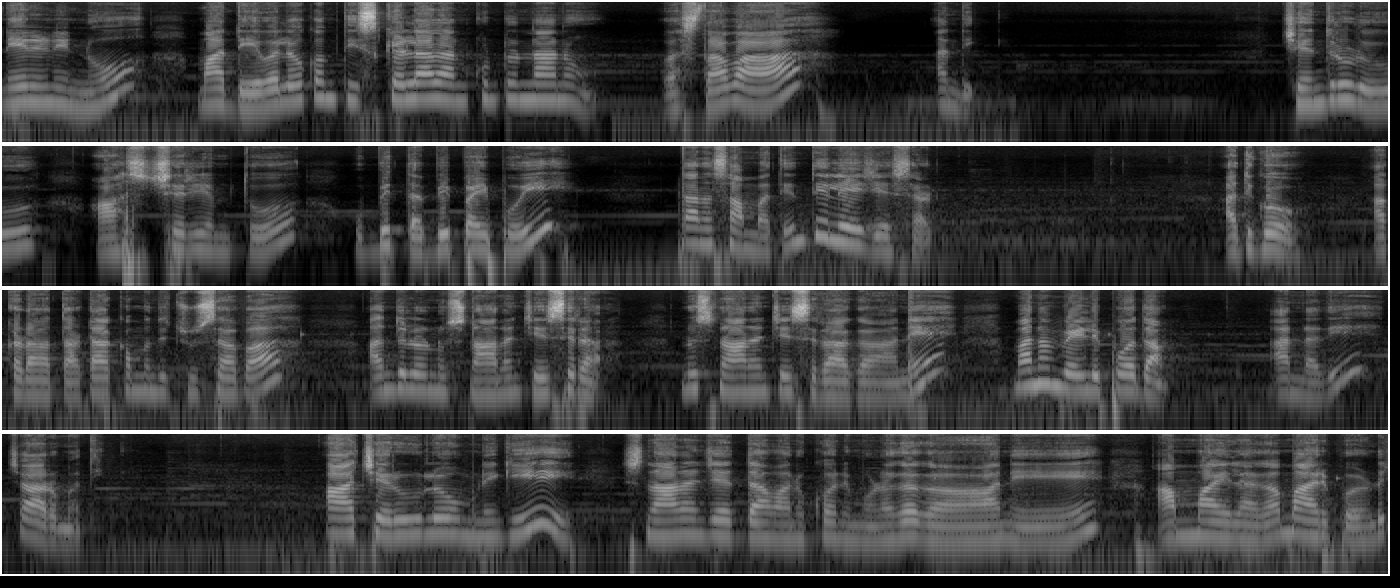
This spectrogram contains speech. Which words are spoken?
నేను నిన్ను మా దేవలోకం తీసుకెళ్ళాలనుకుంటున్నాను. వస్తావా? అంది. చంద్రుడు ఆశ్చర్యంతో ఉబ్బి తబ్బిపైపోయి తన సమ్మతిని తెలియజేశాడు. అదిగో అక్కడ తటాక తటాకం చూసావా అందులో నువ్వు స్నానం చేసిరా నువ్వు స్నానం చేసి రాగానే మనం వెళ్ళిపోదాం అన్నది చారుమతి. ఆ చెరువులో మునిగి స్నానం చేద్దాం అనుకొని మునగగానే అమ్మాయిలాగా మారిపోయాడు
